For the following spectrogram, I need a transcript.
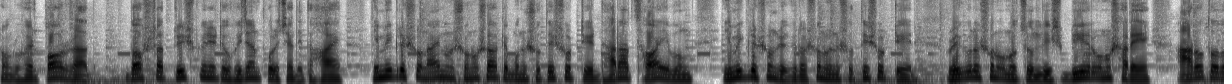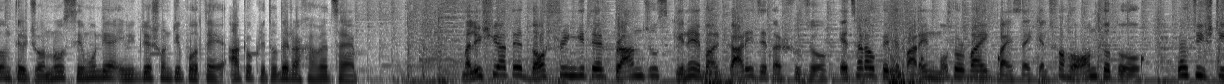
সংগ্রহের পর রাত দশটা ত্রিশ মিনিটে অভিযান পরিচালিত হয়। ইমিগ্রেশন আইন উনিশশো উনষাট এবং উনিশশো তেষট্টির ধারা ছয় এবং ইমিগ্রেশন রেগুলেশন উনিশশো তেষট্টির রেগুলেশন উনচল্লিশ বি এর অনুসারে আরও তদন্তের জন্য সিমুলিয়া ইমিগ্রেশন ডিপোতে আটককৃতদের রাখা হয়েছে। মালয়েশিয়াতে দশ রিঙ্গিতের প্রাণ জুস কিনে এবার গাড়ি জেতার সুযোগ। এছাড়াও পেতে পারেন মোটর বাইক বাইসাইকেল সহ অন্তত পঁচিশটি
